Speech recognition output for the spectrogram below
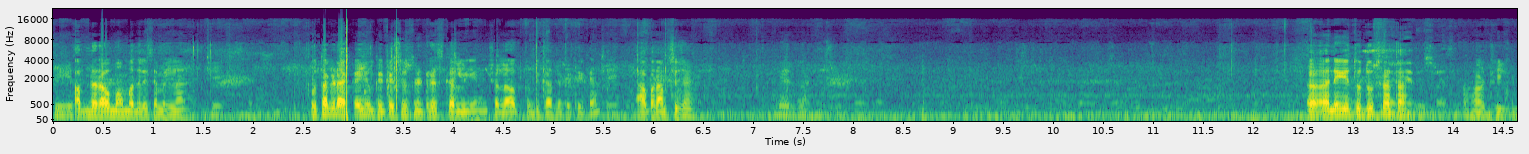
ठीक अब राव मोहम्मद अली से मिलना है। वो तगड़ा है कहीं के कैसे उसने ट्रेस कर लिए हैं इंशाल्लाह आपको भी कर लेंगे ठीक है? आप आराम से जाएँ। मेहरबानी नहीं ये तो दूसरा था। हाँ ठीक है।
